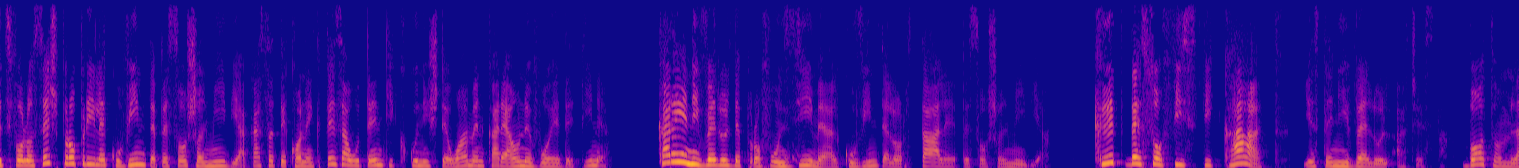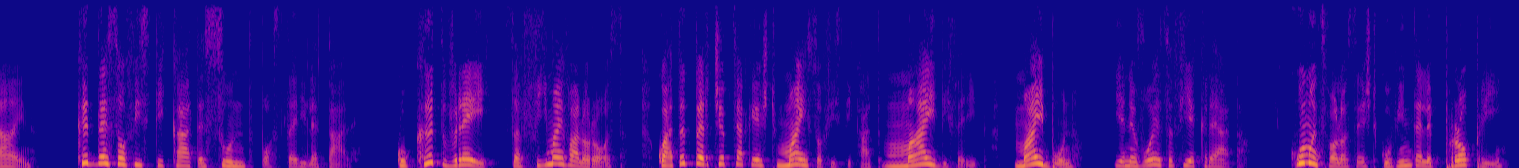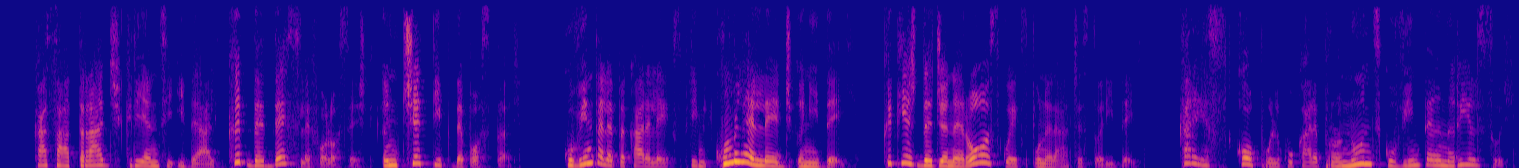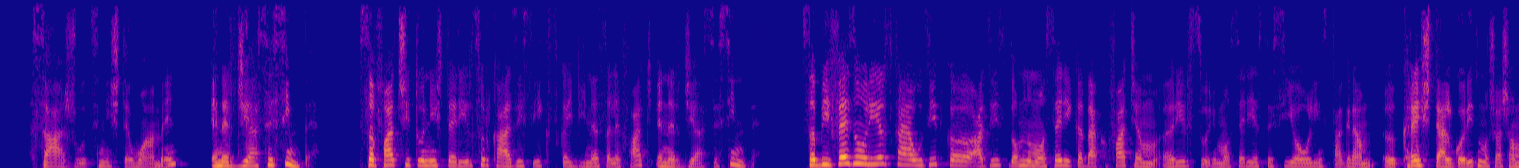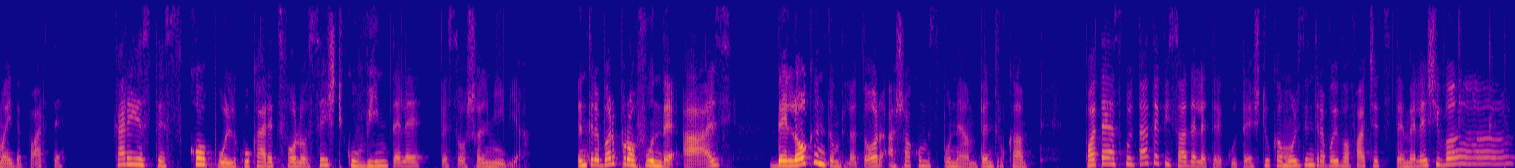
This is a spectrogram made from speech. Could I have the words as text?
Îți folosești propriile cuvinte pe social media ca să te conectezi autentic cu niște oameni care au nevoie de tine? Care e nivelul de profunzime al cuvintelor tale pe social media? Cât de sofisticat este nivelul acesta? Bottom line, cât de sofisticate sunt postările tale? Cu cât vrei să fii mai valoros, cu atât percepția că ești mai sofisticat, mai diferit, mai bun, e nevoie să fie creată. Cum îți folosești cuvintele proprii ca să atragi clienții ideali? Cât de des le folosești? În ce tip de postări? Cuvintele pe care le exprimi, cum le legi în idei? Cât ești de generos cu expunerea acestor idei? Care e scopul cu care pronunți cuvinte în reelsuri? Să ajuți niște oameni? Energia se simte. Să faci și tu niște reelsuri că a zis X că e bine să le faci? Energia se simte. Să bifezi un Reels, că ai auzit că a zis domnul Moseri că dacă facem Reels-uri, Moseri este CEO-ul Instagram, ă, crește algoritmul și așa mai departe? Care este scopul cu care îți folosești cuvintele pe social media? Întrebări profunde azi, deloc întâmplător, așa cum spuneam, pentru că poate ai ascultat episoadele trecute, știu că mulți dintre voi vă faceți temele și vă...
